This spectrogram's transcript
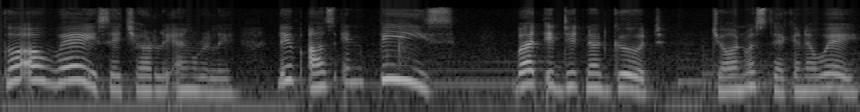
Go away, said Charlie angrily. Leave us in peace. But it did not good. John was taken away.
